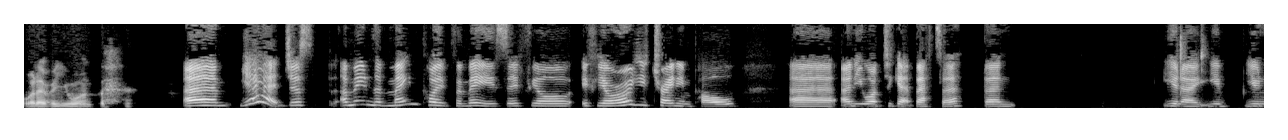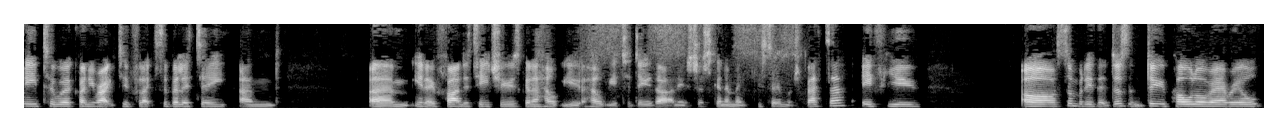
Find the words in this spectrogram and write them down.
whatever you want. um, yeah, just I mean, the main point for me is if you're if you're already training pole uh, and you want to get better, then you know you you need to work on your active flexibility and um, you know find a teacher who's going to help you help you to do that and it's just going to make you so much better. If you are somebody that doesn't do pole or aerial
